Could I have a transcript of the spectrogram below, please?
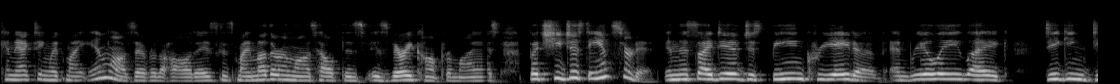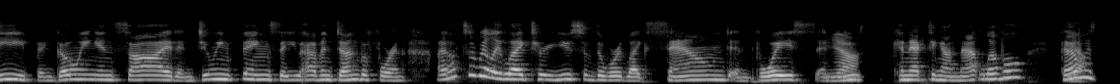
connecting with my in-laws over the holidays because my mother-in-law's health is is very compromised, but she just answered it in this idea of just being creative and really like digging deep and going inside and doing things that you haven't done before. And I also really liked her use of the word like sound and voice and Yeah. music, connecting on that level. That Yeah. was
